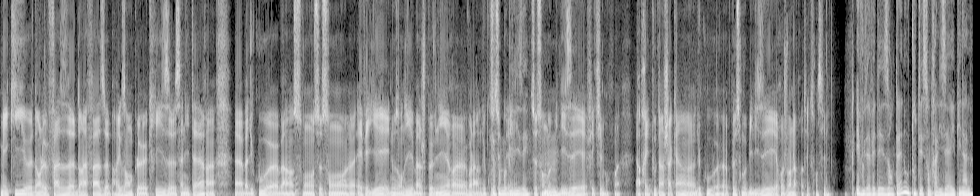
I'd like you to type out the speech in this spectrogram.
mais qui, euh, dans le phase, dans la phase, par exemple, crise sanitaire, bah du coup, ben, sont, se sont éveillés et nous ont dit, bah, je peux venir, voilà. Du coup, se sont mobilisés. Se sont mmh. mobilisés, effectivement. Après, tout un chacun, du coup, peut se mobiliser et rejoindre la protection civile. Et vous avez des antennes où tout est centralisé à Épinal?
